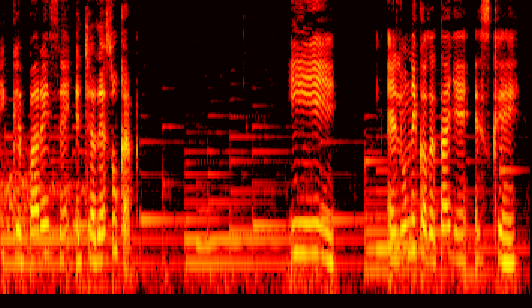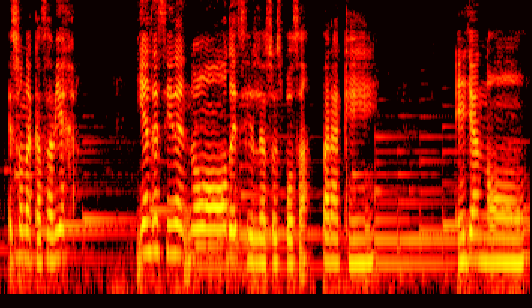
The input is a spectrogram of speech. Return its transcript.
y que parece hecha de azúcar. Y el único detalle es que es una casa vieja. Y él decide no decirle a su esposa para que ella no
